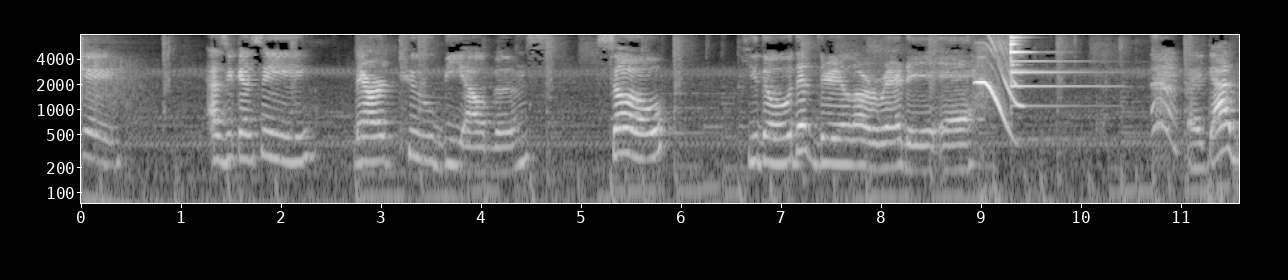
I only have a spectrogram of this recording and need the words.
Okay, as you can see, there are two BE albums. So, you know the drill already. Eh. my god.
